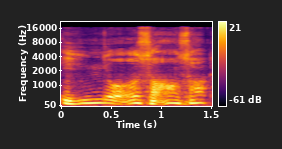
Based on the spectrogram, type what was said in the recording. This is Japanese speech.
いよささ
